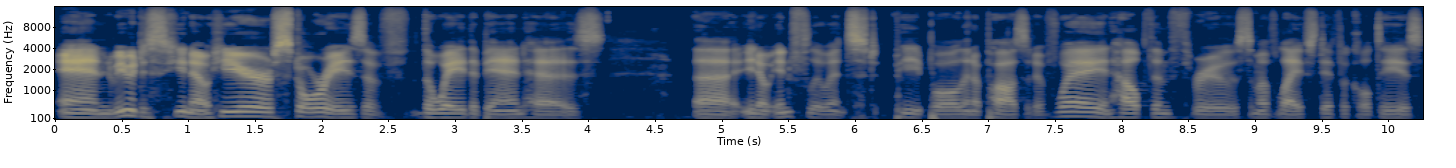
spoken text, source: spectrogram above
and we would just you know hear stories of the way the band has uh, you know, influenced people in a positive way and helped them through some of life's difficulties.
